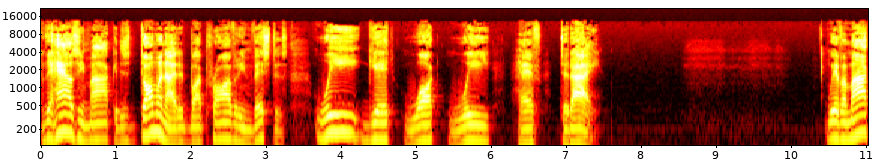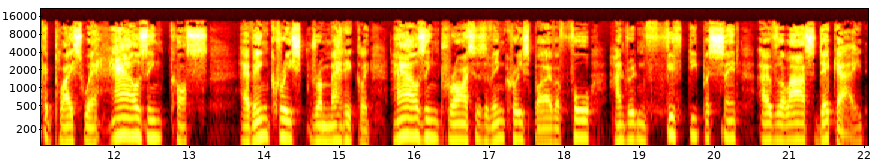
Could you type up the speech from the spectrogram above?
the housing market is dominated by private investors, we get what we have today. We have a marketplace where housing costs have increased dramatically. Housing prices have increased by over 450% over the last decade,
